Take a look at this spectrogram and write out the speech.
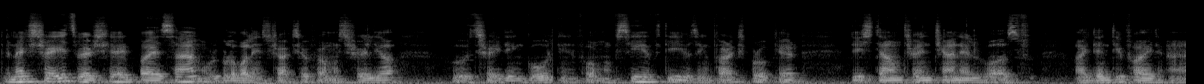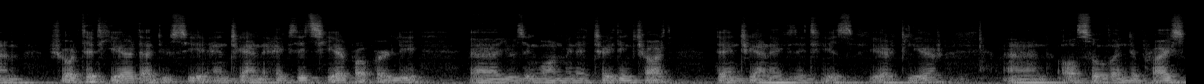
The next trades were shared by Sam or global instructor from Australia who's trading gold in form of CFD using Forex broker. This downtrend channel was identified and shorted here that you see entry and exits here properly uh, using one minute trading chart. The entry and exit is here clear. And also when the price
